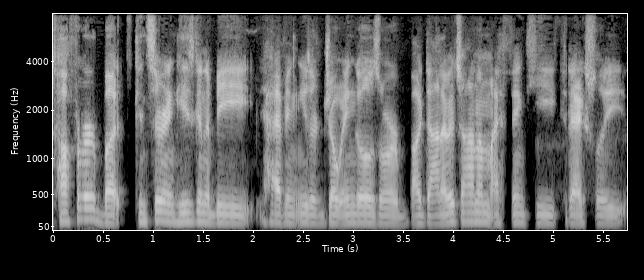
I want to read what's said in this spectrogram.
tougher, but considering he's going to be having either Joe Ingles or Bogdanovich on him, I think he could actually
